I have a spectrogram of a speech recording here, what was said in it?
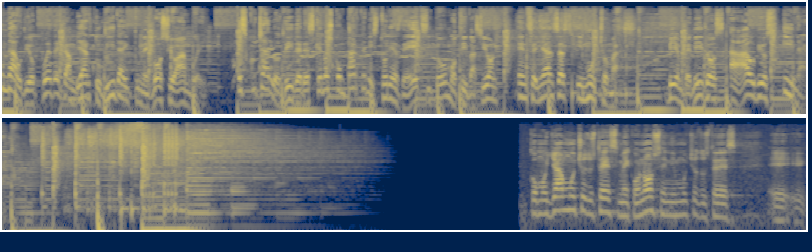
Un audio puede cambiar tu vida y tu negocio Amway. Escucha a los líderes que nos comparten historias de éxito, motivación, enseñanzas y mucho más. Bienvenidos a Audios INA. Como ya muchos de ustedes me conocen y muchos de ustedes eh, eh,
